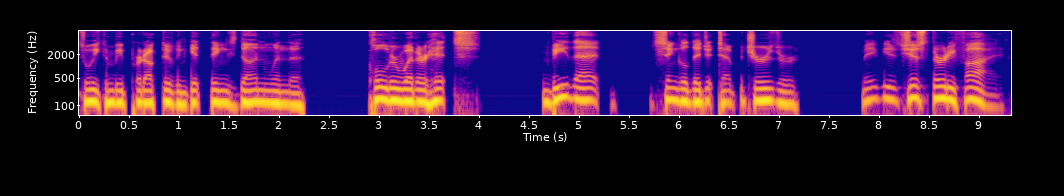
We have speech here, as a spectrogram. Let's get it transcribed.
so we can be productive and get things done when the colder weather hits, be that single digit temperatures or maybe it's just 35,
